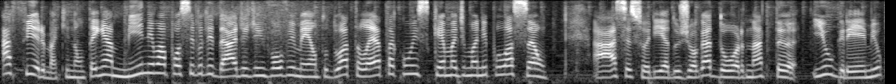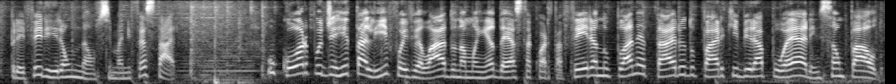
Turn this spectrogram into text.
afirma que não tem a mínima possibilidade de envolvimento do atleta com o esquema de manipulação. A assessoria do jogador, Natan, e o Grêmio preferiram não se manifestar. O corpo de Rita Lee foi velado na manhã desta quarta-feira no planetário do Parque Ibirapuera, em São Paulo.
